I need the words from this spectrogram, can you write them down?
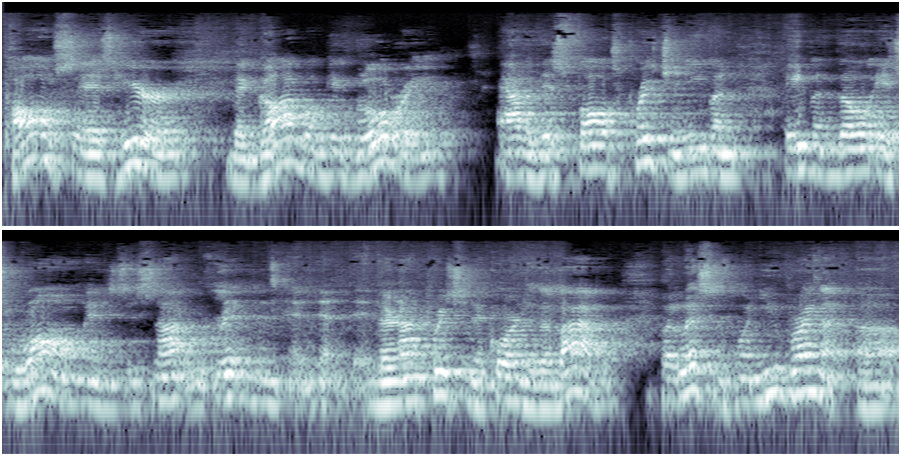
Paul says here that God will get glory out of this false preaching, even even though it's wrong and it's, not written, they're not preaching according to the Bible. But listen, when you bring a, uh,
